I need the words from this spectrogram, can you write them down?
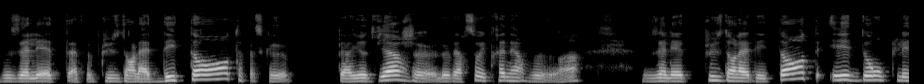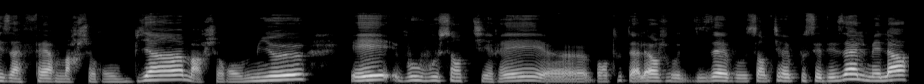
vous allez être un peu plus dans la détente, parce que période Vierge, le Verseau est très nerveux, hein. vous allez être plus dans la détente, et donc les affaires marcheront bien, marcheront mieux, et vous vous sentirez, euh, bon tout à l'heure je vous disais vous vous sentirez pousser des ailes, mais là,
